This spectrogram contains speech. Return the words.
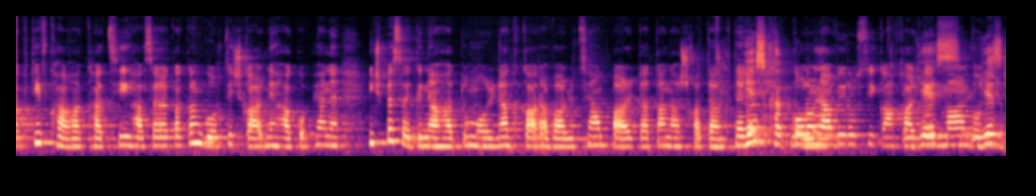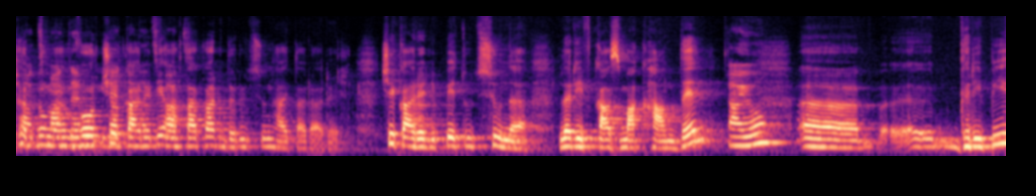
ակտիվ քաղաքացի հասարակական գործիչ Կարնե Հակոբյանը ինչպես է գնահատում օրինակ կառավարության պարետատան աշխատանքները կորոնավիրուսի կանխարգելման ոչնչացման դեմ որ չի կարելի արտակարգ դրություն հայտարարել։ Չի կարելի պետությունը լրիվ կազմակերպել Այո։ գրիպի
